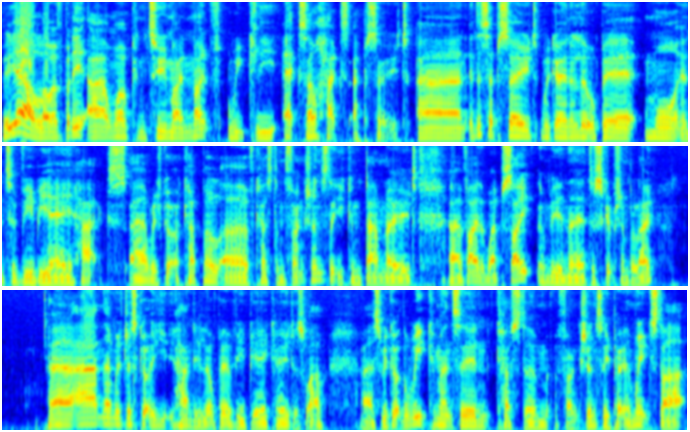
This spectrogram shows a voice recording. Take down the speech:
Yeah, hello everybody, and welcome to my ninth weekly Excel hacks episode. And in this episode, we're going a little bit more into VBA hacks. Uh, we've got a couple of custom functions that you can download uh, via the website, it'll be in the description below. Uh, and then we've just got a handy little bit of VBA code as well. Uh, so we've got the week commencing custom function. So you put in week start,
